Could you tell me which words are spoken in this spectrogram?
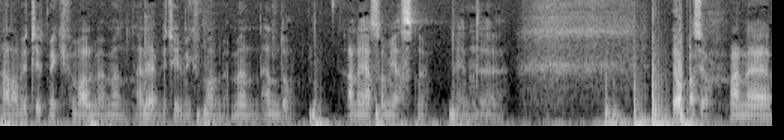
Han har betytt mycket för Malmö. Men, eller betyder mycket för Malmö. Men ändå. Han är här som gäst nu. Det är inte Det hoppas jag. Men eh,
